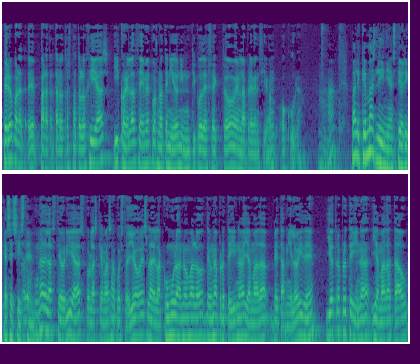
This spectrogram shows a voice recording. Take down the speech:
pero para, eh, para tratar otras patologías y con el Alzheimer pues no ha tenido ningún tipo de efecto en la prevención o cura. Vale, ¿qué más líneas teóricas existen? Una de las teorías por las que más apuesto yo es la del acúmulo anómalo de una proteína llamada beta-amiloide y otra proteína llamada tau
